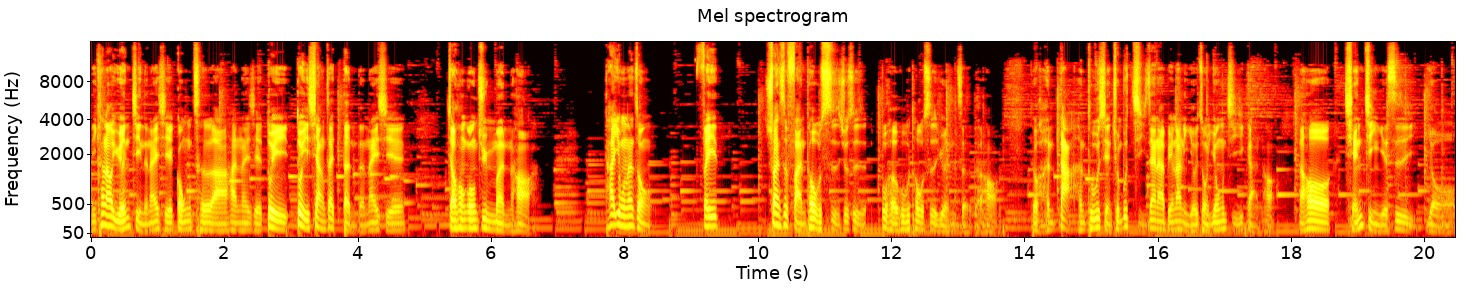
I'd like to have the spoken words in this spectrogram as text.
你看到远景的那一些公车啊，和那些对对象在等的那一些交通工具们哈，他用那种非算是反透视，就是不合乎透视原则的哈，就很大很凸显，全部挤在那边，让你有一种拥挤感哈。然后前景也是有，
